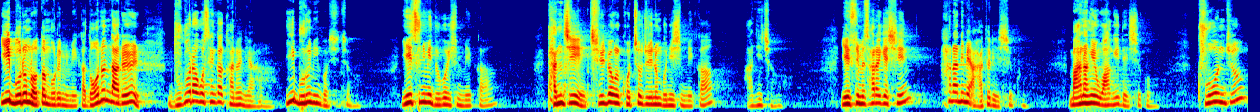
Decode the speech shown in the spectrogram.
이 물음은 어떤 물음입니까? 너는 나를 누구라고 생각하느냐? 이 물음인 것이죠. 예수님이 누구이십니까? 단지 질병을 고쳐주는 분이십니까? 아니죠. 예수님은 살아계신 하나님의 아들이시고, 만왕의 왕이 되시고, 구원주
